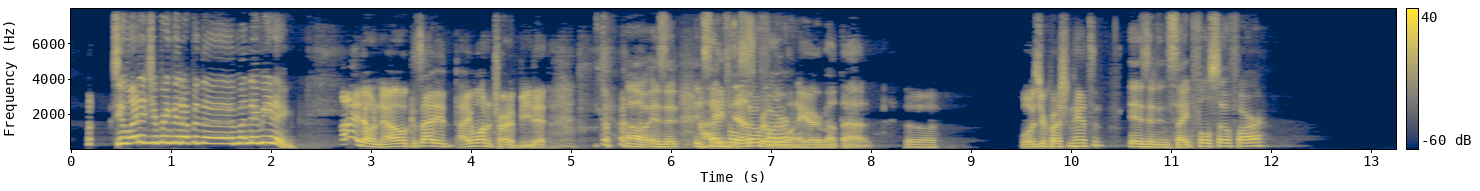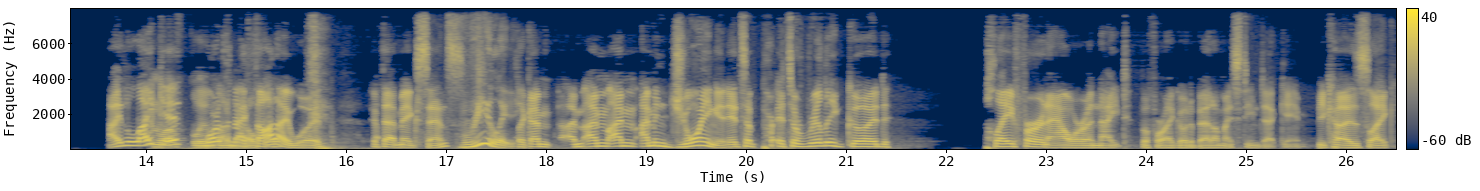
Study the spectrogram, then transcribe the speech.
See, why did you bring that up in the Monday meeting? I don't know because I did. I want to try to beat it. Oh, is it I insightful so desperately far? want to hear about that. Uh, what was your question, Hanson? Is it insightful so far? I like Love it Bloom more than I thought. I would, if that makes sense. Really? Like I'm, I'm, I'm, I'm, I'm enjoying it. It's a, it's a really good play for an hour a night before I go to bed on my Steam Deck game because like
